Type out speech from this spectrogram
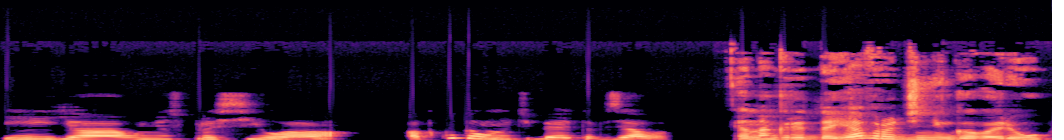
И я у нее спросила, откуда он у тебя это взял? Она говорит, да я вроде не говорю.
